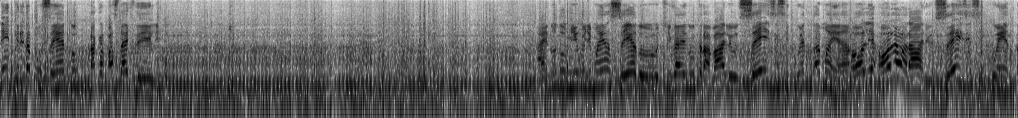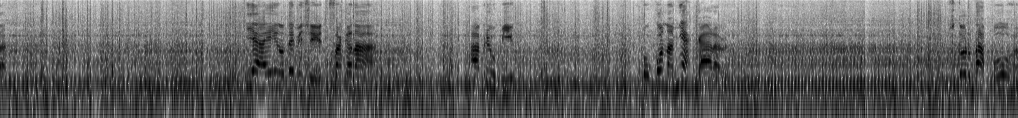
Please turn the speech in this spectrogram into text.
nem 30% da capacidade dele. No domingo de manhã cedo, eu tive aí no trabalho 6h50 da manhã. Olha, olha o horário, 6h50. E aí não teve jeito, sacana abriu o bico. Focou na minha cara, velho. Estouro da porra.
